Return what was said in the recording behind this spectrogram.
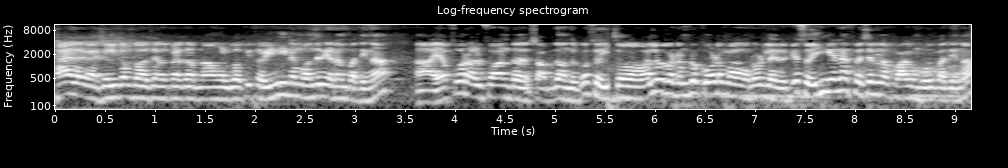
ஹாய் லகாஷ் வெல்கம் டு சேனல் பேட்டர் நான் உங்களுக்கு கோபி ஸோ இன்னி நம்ம வந்து இடம் பார்த்தீங்கன்னா எஃப் ஃபோர் அல்ஃபான்ற ஷாப் தான் வந்திருக்கும். So so Vallur to Kodambakkam ரோட்டில் இருக்குது ஸோ இங்கே என்ன ஸ்பெஷல்னு பார்க்கும்போது பார்த்தீங்கன்னா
